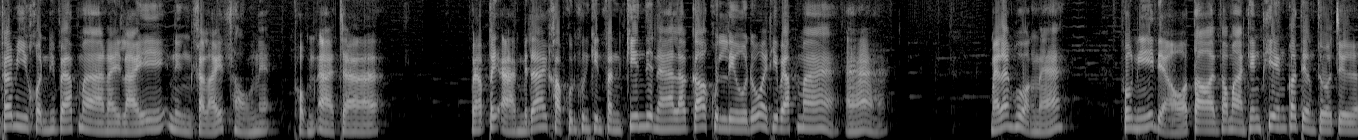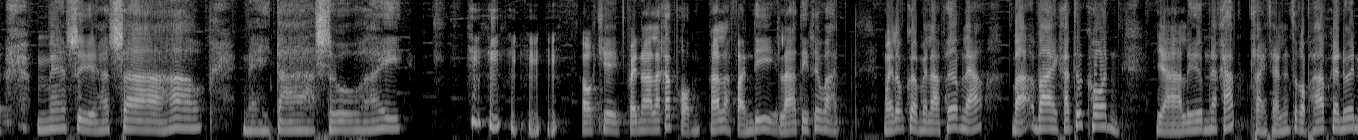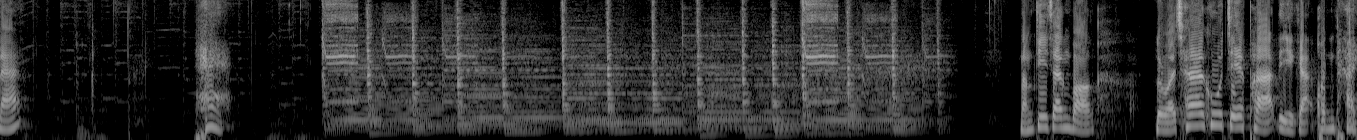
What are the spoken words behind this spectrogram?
ถ้ามีคนที่แวบมาในไลฟ์หนึ่งกับไลฟ์สองเนี่ย ผมอาจจะแวบไปอ่านไม่ได้ขอบคุณคุณกินฟันกินด้วยนะ แล้วก็คุณริวด้วยที่แวบมา อ่า ไม่ต้องห่วงนะ พวกนี้เดี๋ยวตอนประมาณเที่ยงๆก็เตรียมตัวเจอ แม่เสือสาว ในตาสวย โอเค ไปนอนแล้วครับผมนอนหลับฝันดีลาตรีสวัสดิ์ ไม่รบกวนเวลาเพิ่มแล้วบายบายครับทุกคน อย่าลืมนะครับ ใส่ใจเรื่องสุขภาพกันด้วยนะแฮ่น้องจีจังบอกหลัวชาคู่เจผาดอีกอะคนไทย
